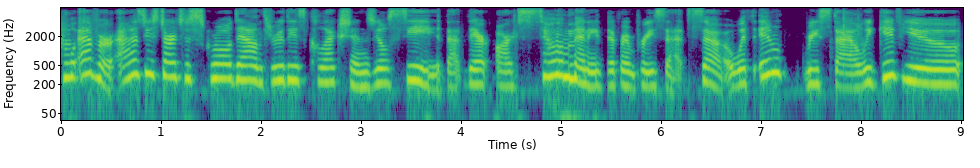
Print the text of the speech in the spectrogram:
However, as you start to scroll down through these collections, you'll see that there are so many different presets. So within Restyle, we give you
